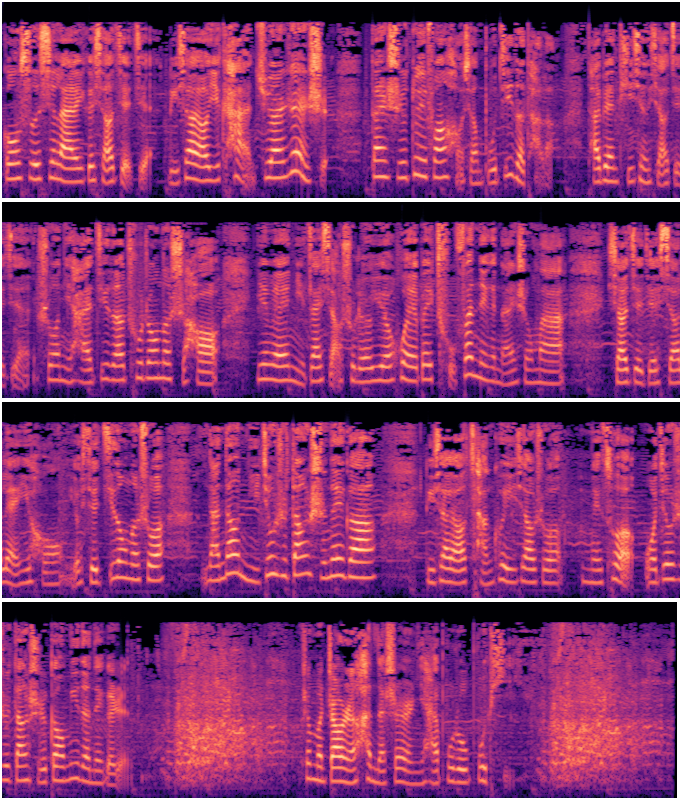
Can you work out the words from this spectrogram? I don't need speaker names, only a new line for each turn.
公司新来了一个小姐姐，李逍遥一看，居然认识，但是对方好像不记得她了。他便提醒小姐姐说：“你还记得初中的时候，因为你在小树林约会被处分那个男生吗？”小姐姐小脸一红，有些激动地说：“难道你就是当时那个？”李逍遥惭愧一笑说：“没错，我就是当时告密的那个人。这么招人恨的事儿，你还不如不提。”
